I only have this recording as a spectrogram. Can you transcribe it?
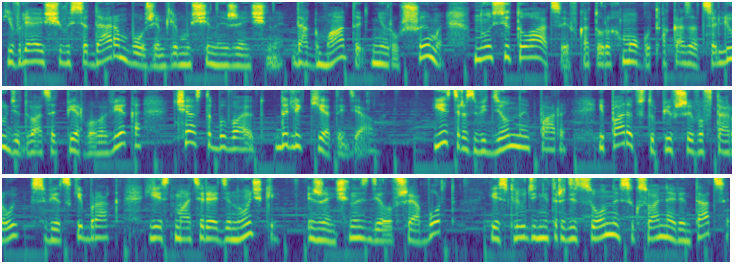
являющегося даром Божьим для мужчины и женщины. Догматы нерушимы, но ситуации, в которых могут оказаться люди 21 века, часто бывают далеки от идеала. Есть разведенные пары и пары, вступившие во второй светский брак. Есть матери-одиночки и женщины, сделавшие аборт. Есть люди нетрадиционной сексуальной ориентации.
